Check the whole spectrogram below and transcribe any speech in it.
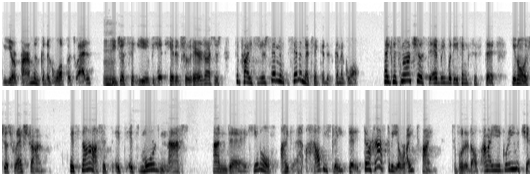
your perm is going to go up as well. Mm-hmm. You just hit, you've hit, hit it through hairdressers. The price of your cinema, cinema ticket is going to go up. Like it's not just everybody thinks it's the you know it's just restaurants. It's not. It's it's, it's more than that. And uh, you know, I obviously th- there has to be a right time to put it up, and I agree with you.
